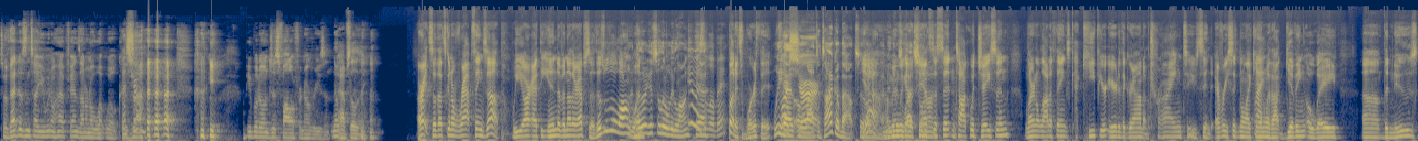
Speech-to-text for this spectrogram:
So if that doesn't tell you we don't have fans, I don't know what will. 'cause, That's uh, people don't just follow for no reason. Nope. Absolutely. All right, so that's going to wrap things up. We are at the end of another episode. This was a long Another, one, It's a little bit long. It was a little bit. but it's worth it. We For had a sure. lot to talk about. So yeah, I mean, there's we got a lots going chance on. to sit and talk with Jason, learn a lot of things. Keep your ear to the ground. I'm trying to send every signal I can Right. without giving away uh, the news,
